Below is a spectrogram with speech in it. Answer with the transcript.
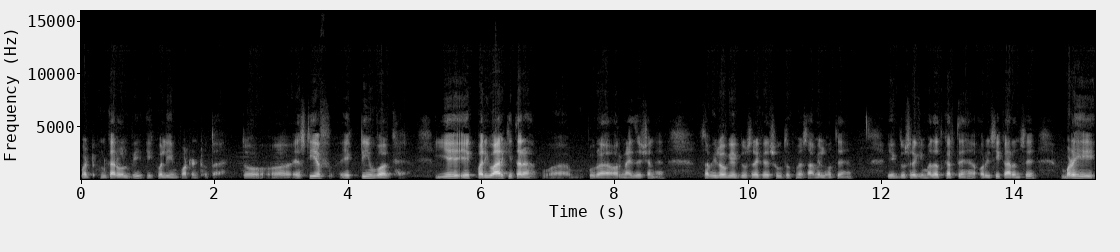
बट उनका रोल भी इक्वली इंपॉर्टेंट होता है। तो एस एक टीम वर्क है। ये एक परिवार की तरह पूरा ऑर्गेनाइजेशन है। सभी लोग एक दूसरे के सुख दुख में शामिल होते हैं, एक दूसरे की मदद करते हैं और इसी कारण से बड़े ही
